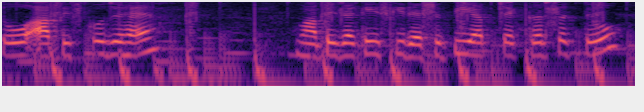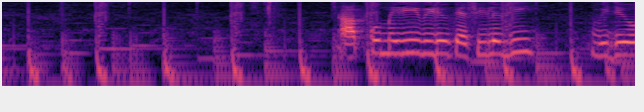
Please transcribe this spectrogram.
तो आप इसको जो है, वहाँ पे जाके इसकी रेसिपी आप चेक कर सकते हो। आपको मेरी वीडियो कैसी लगी? वीडियो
